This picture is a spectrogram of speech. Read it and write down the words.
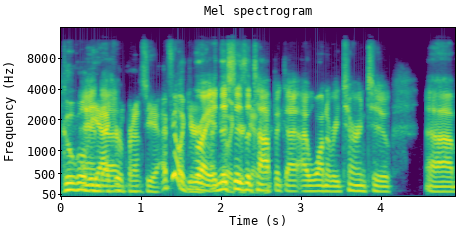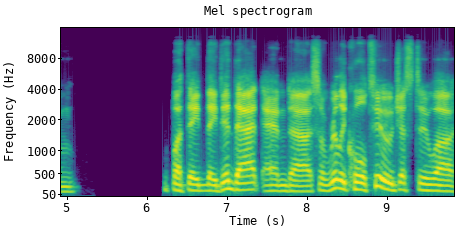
Google and, the uh, accurate pronunciation. I feel like you're right, and this like is a topic I, I want to return to. Um, but they they did that, and uh, so really cool too, just to uh,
